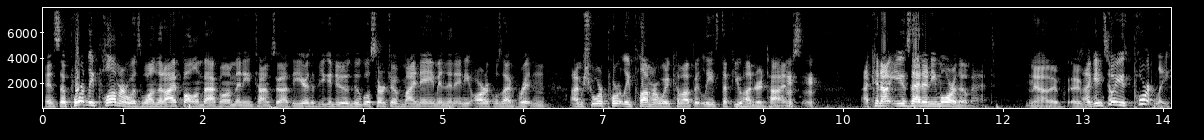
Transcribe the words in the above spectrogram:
And so, Portly Plumber was one that I've fallen back on many times throughout the years. If you can do a Google search of my name and then any articles I've written, I'm sure Portly Plumber would come up at least a few hundred times. I cannot use that anymore, though, Matt. No, they've, they've, I can still use Portly,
